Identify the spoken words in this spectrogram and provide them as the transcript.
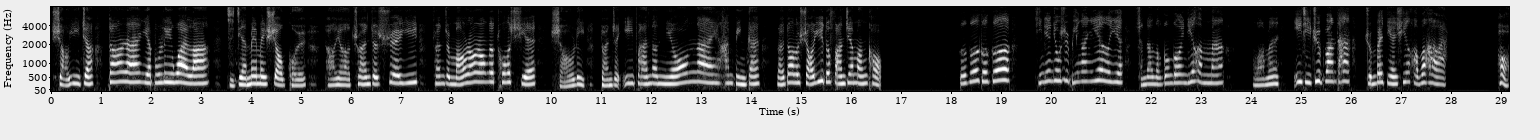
小易家当然也不例外啦。只见妹妹小葵，她要穿着睡衣，穿着毛茸茸的拖鞋，手里端着一盘的牛奶和饼干，来到了小易的房间门口。哥哥，哥哥，今天就是平安夜了耶，圣诞老公公一定很忙，我们一起去帮他。准备点心好不好啊？吼，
